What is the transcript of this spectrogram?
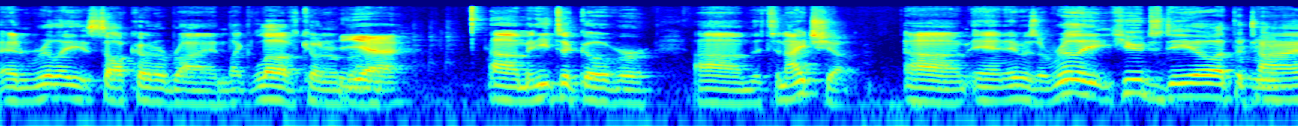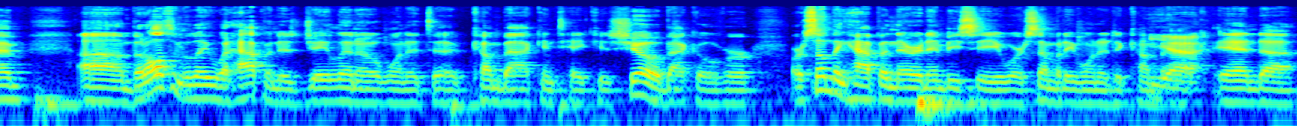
and really saw Conan O'Brien, like loved Conan O'Brien. Yeah. Um, and he took over um, the Tonight Show. Um, and it was a really huge deal at the Mm-hmm. time. Um, but ultimately, what happened is Jay Leno wanted to come back and take his show back over, or something happened there at NBC where somebody wanted to come Yeah. back. And uh,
